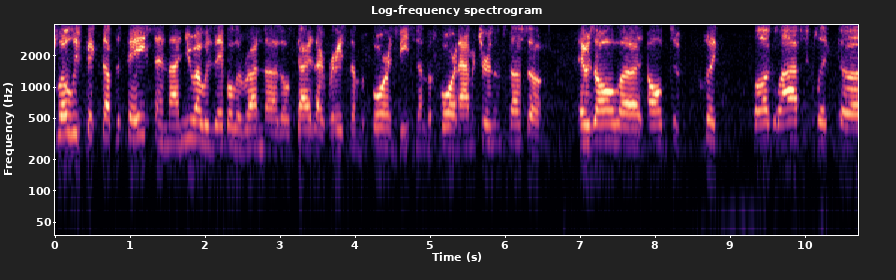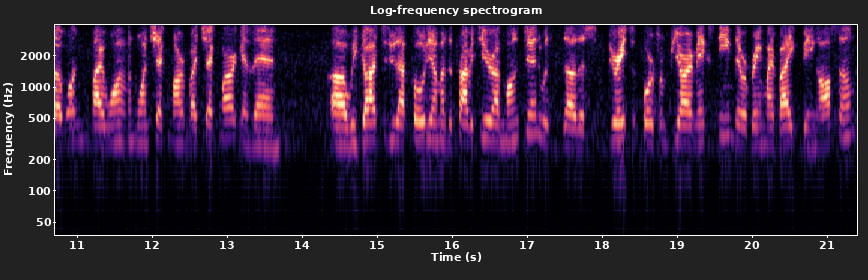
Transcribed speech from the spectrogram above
slowly picked up the pace, and I knew I was able to run uh, those guys. I've raced them before and beaten them before in amateurs and stuff. So it was all uh, all to click log laps, click uh, one by one, one check mark by check mark, and then uh, we got to do that podium at the privateer on Moncton with uh, this great support from PRMX team. They were bringing my bike, being awesome.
